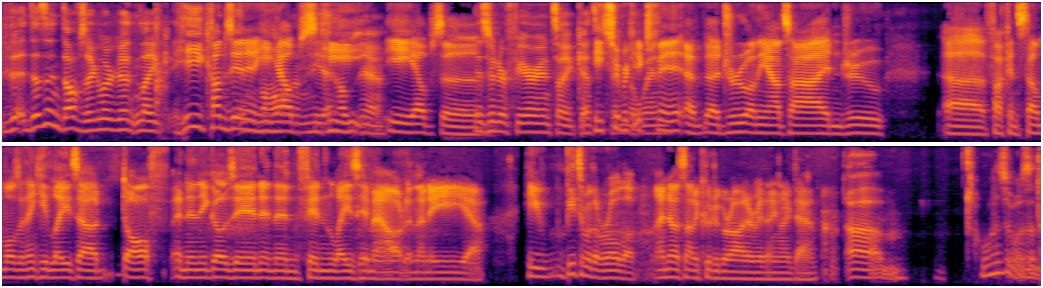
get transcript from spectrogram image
D- doesn't Dolph Ziggler get like He comes in and he helps. and He he he, helped- yeah. helps. Uh, his interference? Like gets he super kicks? Finn, uh, uh, Drew on the outside, and Drew uh fucking stumbles. I think he lays out Dolph, and then he goes in, and then Finn lays him out, and then he yeah he beats him with a roll up. I know it's not a coup de grace and everything like that. Um, who was it? Was it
